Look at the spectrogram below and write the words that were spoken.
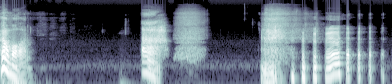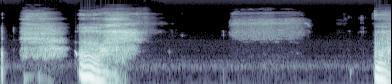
Come on. Ah. oh. Oh.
